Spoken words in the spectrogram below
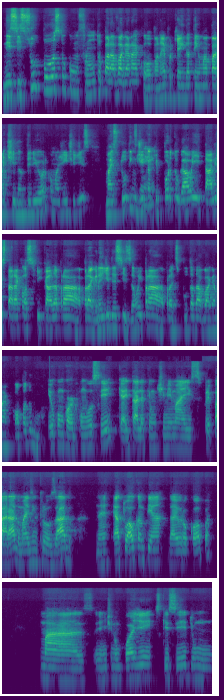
nesse suposto confronto para a vaga na Copa, né? Porque ainda tem uma partida anterior, como a gente diz, mas tudo indica Sim. que Portugal e Itália estará classificada para a grande decisão e para a disputa da vaga na Copa do Mundo. Eu concordo com você que a Itália tem um time mais preparado, mais entrosado, né? É atual campeã da Eurocopa mas a gente não pode esquecer de, um,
